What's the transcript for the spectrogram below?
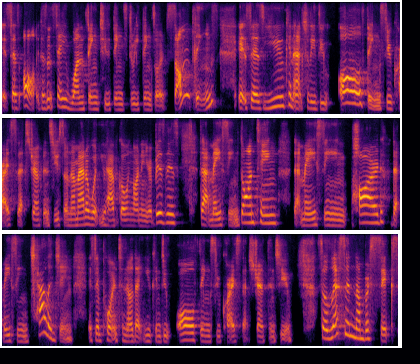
it says all it doesn't say one thing two things three things or some things it says you can actually do all things through Christ that strengthens you. So, no matter what you have going on in your business that may seem daunting, that may seem hard, that may seem challenging, it's important to know that you can do all things through Christ that strengthens you. So, lesson number six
